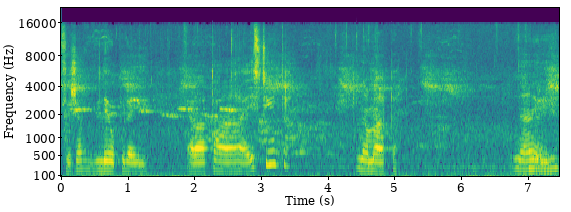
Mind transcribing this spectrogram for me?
Você já leu por aí. Ela está extinta na mata. Né? E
